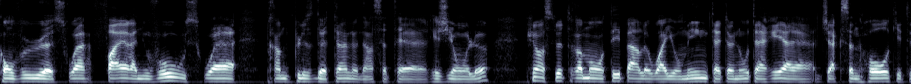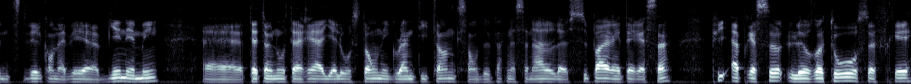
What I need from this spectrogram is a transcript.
qu'on veut euh, soit faire à nouveau ou soit prendre plus de temps dans cette euh, région-là. Puis ensuite remonter par le Wyoming, peut-être un autre arrêt à Jackson Hole, qui est une petite ville qu'on avait euh, bien aimée. Peut-être un autre arrêt à Yellowstone et Grand Teton, qui sont deux parcs nationaux super intéressants. Puis après ça, le retour se ferait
